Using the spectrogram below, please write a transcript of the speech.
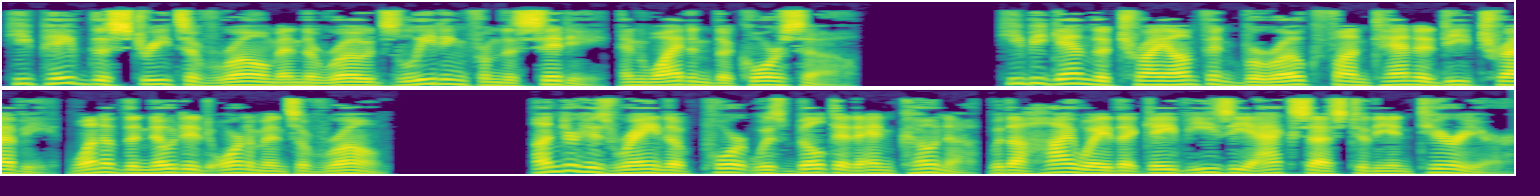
He paved the streets of Rome and the roads leading from the city, and widened the Corso. He began the triumphant Baroque Fontana di Trevi, one of the noted ornaments of Rome. Under his reign a port was built at Ancona, with a highway that gave easy access to the interior.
